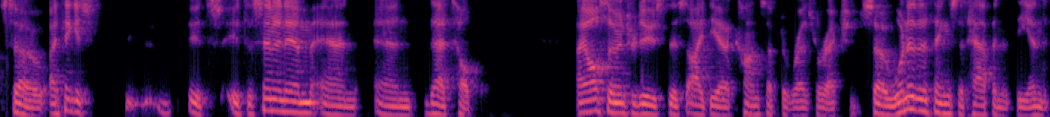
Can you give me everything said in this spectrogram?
so I think it's it's it's a synonym, and and that's helpful. I also introduced this idea, concept of resurrection. So one of the things that happened at the end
